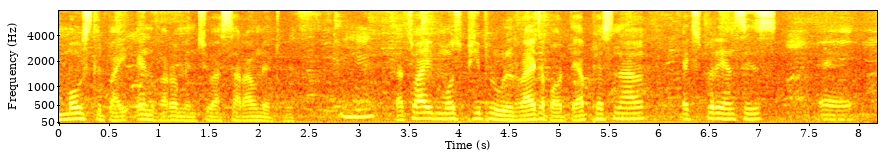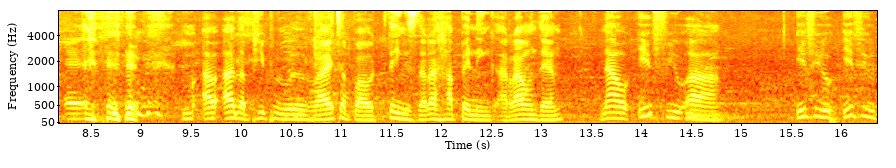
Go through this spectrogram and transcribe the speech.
mostly by environment you are surrounded with. Mm-hmm. That's why most people will write about their personal experiences uh, uh, other people will write about things that are happening around them. Now if you are if you if you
